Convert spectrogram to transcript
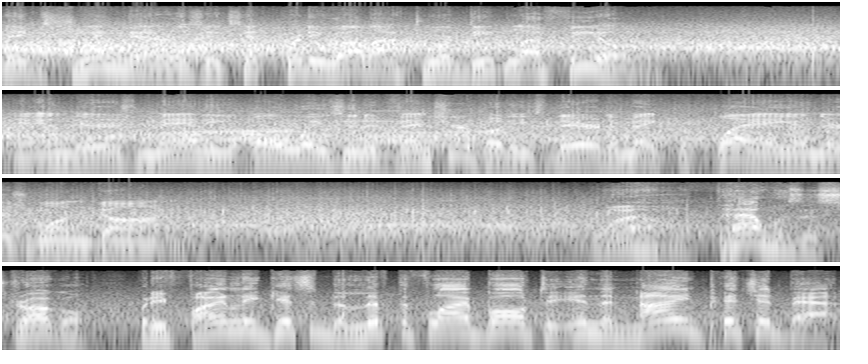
Big swing there as it's hit pretty well out toward deep left field. And there's Manny, always an adventure, but he's there to make the play, and there's one gone. Well, that was a struggle, but he finally gets him to lift the fly ball to end the nine-pitch at bat.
